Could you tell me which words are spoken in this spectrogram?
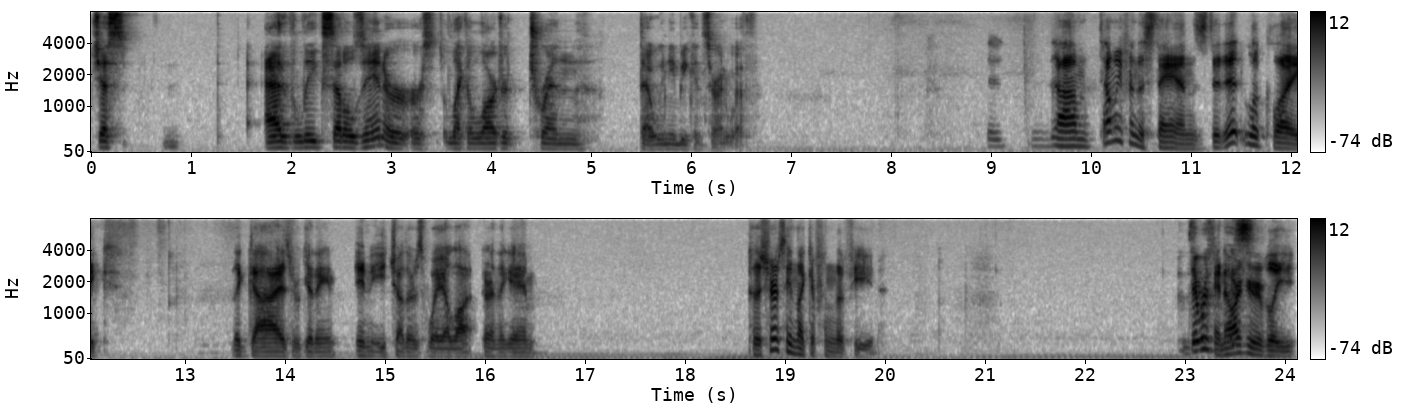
Just as the league settles in, or, or like a larger trend that we need to be concerned with? Um, tell me from the stands, did it look like the guys were getting in each other's way a lot during the game? Because it sure seemed like it from the feed. There was, and arguably,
